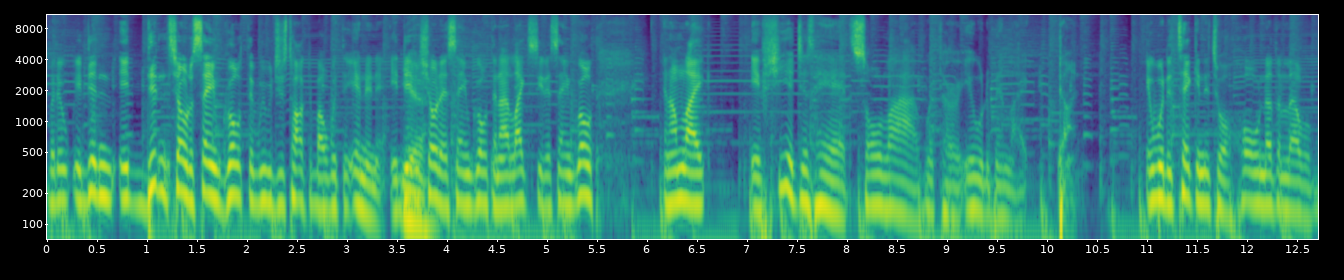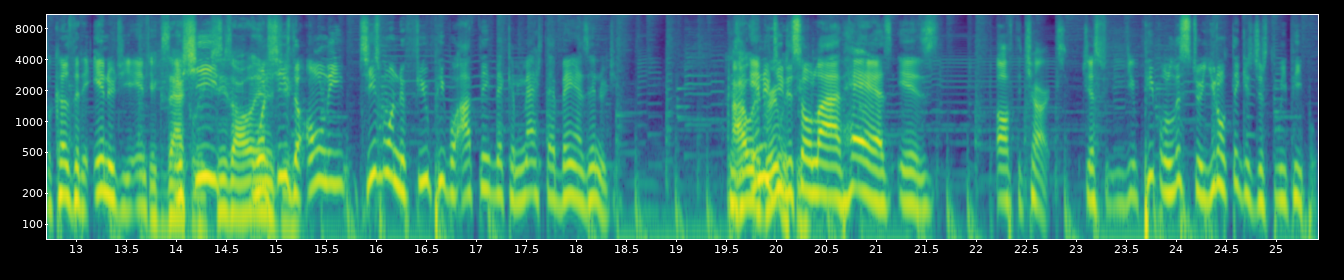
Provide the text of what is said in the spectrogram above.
but it, it didn't, it didn't show the same growth that we were just talked about with the internet. It didn't Yeah. show that same growth, and I like to see the same growth. And I'm like, if she had just had Soulive with her, it would have been like done. It would have taken it to a whole nother level because of the energy. And and Exactly. she's, She's all when energy. she's the only, she's one of the few people I think that can match that band's energy. Because the would agree energy that Soul. Live has is off the charts. Just you, people listen to her, you don't think it's just three people.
